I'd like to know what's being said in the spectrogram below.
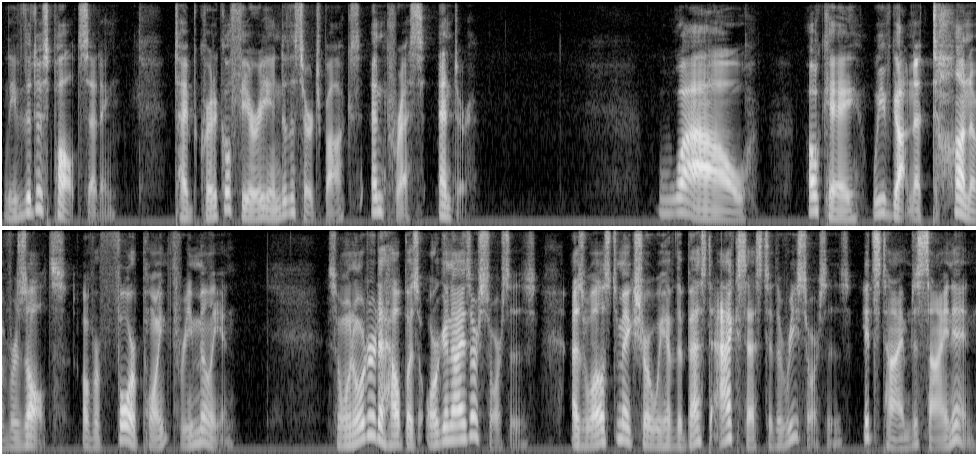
leave the default setting, type critical theory into the search box, and press enter. Wow! Okay, we've gotten a ton of results, over 4.3 million. So in order to help us organize our sources, as well as to make sure we have the best access to the resources, it's time to sign in.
